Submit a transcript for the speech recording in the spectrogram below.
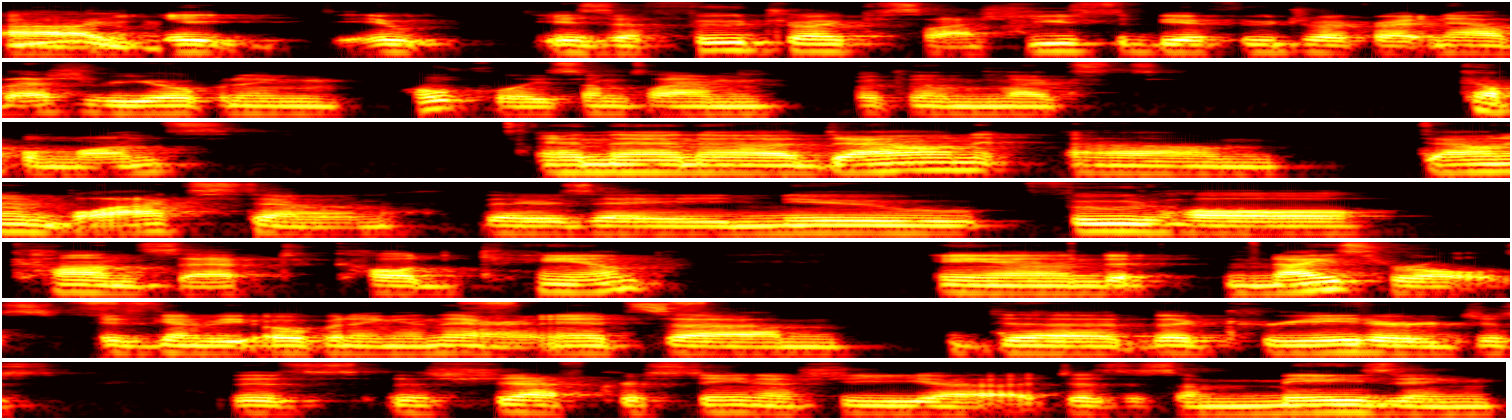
Uh, mm. It it is a food truck slash used to be a food truck right now. That should be opening hopefully sometime within the next couple months. And then uh, down um, down in Blackstone, there's a new food hall concept called Camp and Nice Rolls is going to be opening in there, and it's um, the the creator just this this chef Christina. She uh, does this amazing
